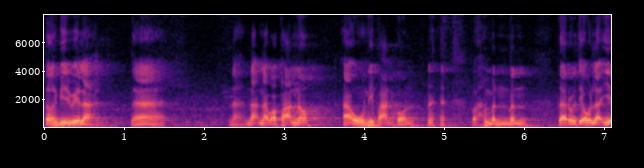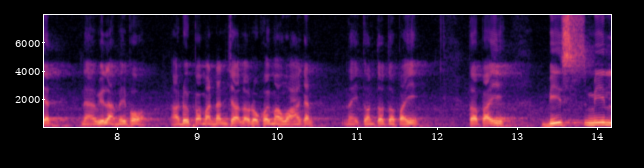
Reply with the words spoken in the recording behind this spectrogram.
ต้องให้มีเวลานะนะนะนะว่าพานเนาะเอานี่พานก่อนเพราะมันมันแต่เราจะเอาละเอียดนะเวลาไม่พอเอาโดยประมาณนั้นชาเราเราค่อยมาว่ากันในตอนต่อต่อไป ต่อไปบิสมิล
